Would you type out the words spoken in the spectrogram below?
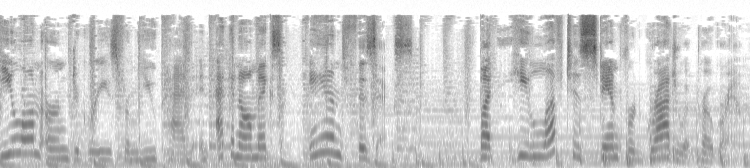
Elon earned degrees from UPenn in economics and physics. But he left his Stanford graduate program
